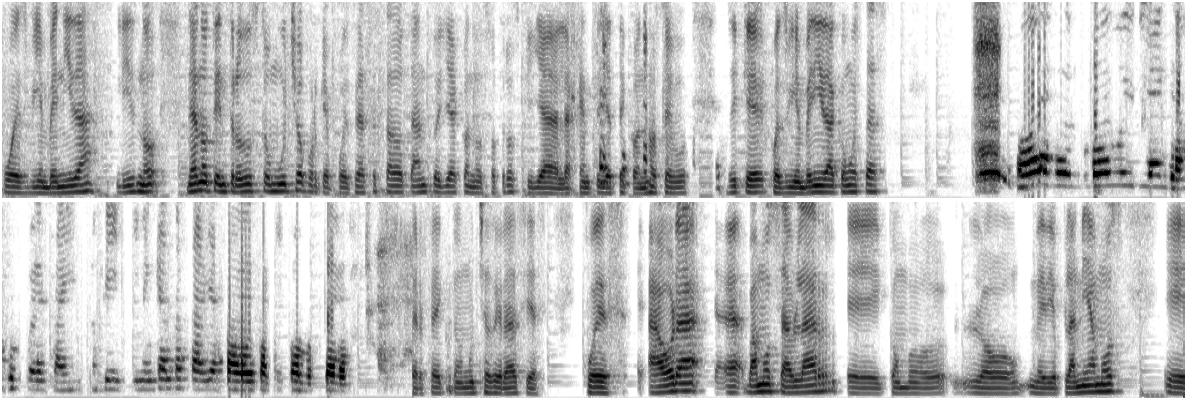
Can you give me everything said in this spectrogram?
pues bienvenida, Liz. No, ya no te introduzco mucho porque pues has estado tanto ya con nosotros que ya la gente ya te conoce. Así que pues bienvenida, ¿cómo estás? Hola, pues muy, muy bien, gracias por esa intro, sí, y me encanta estar, ya sabes, aquí con ustedes. Perfecto, muchas gracias. Pues ahora eh, vamos a hablar, eh, como lo medio planeamos, eh,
